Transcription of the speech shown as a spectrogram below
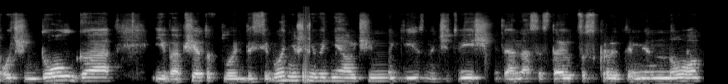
очень долго, и вообще-то вплоть до сегодняшнего дня очень многие, значит, вещи для нас остаются скрытыми, но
